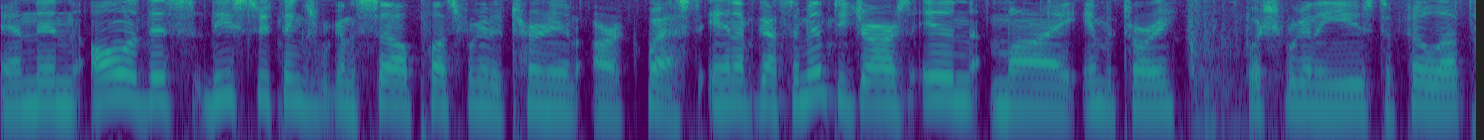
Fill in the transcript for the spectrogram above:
And then all of this, these two things we're going to sell, plus we're going to turn in our quest. And I've got some empty jars in my inventory, which we're going to use to fill up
